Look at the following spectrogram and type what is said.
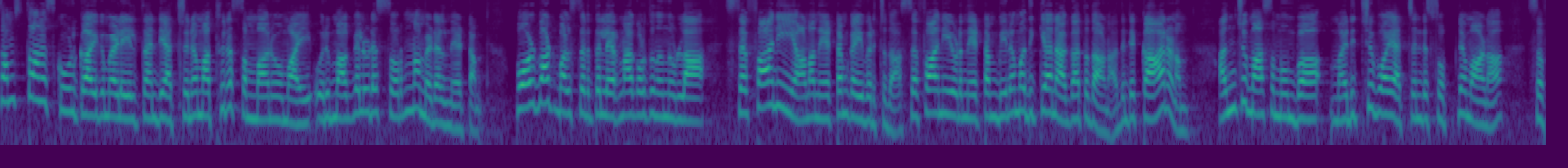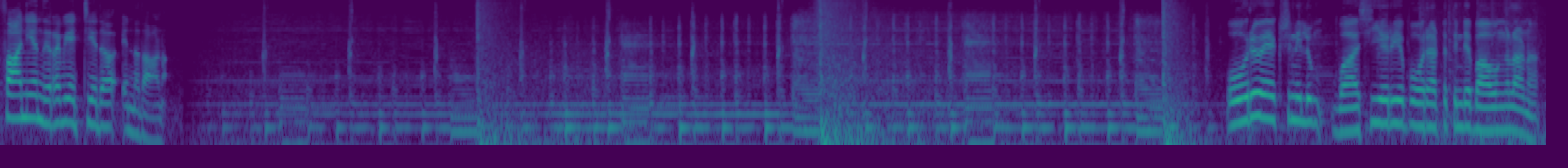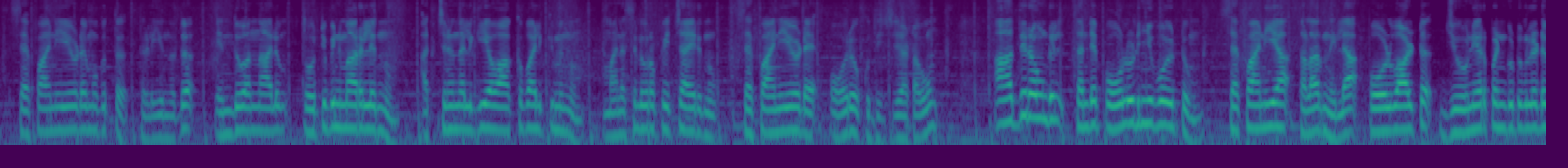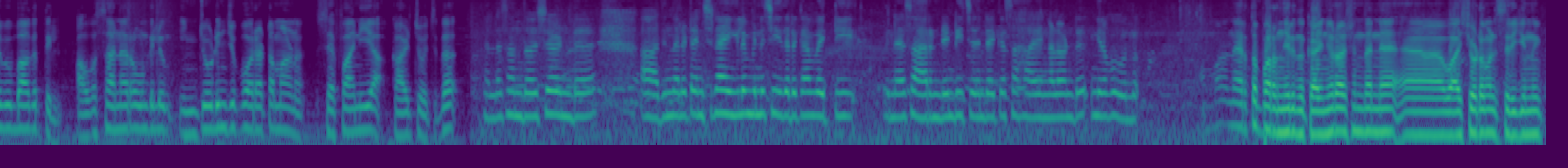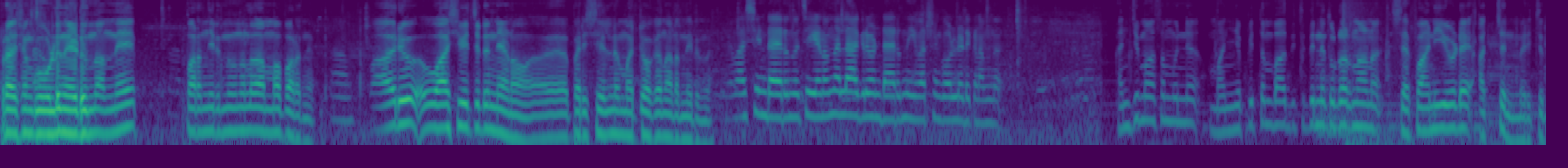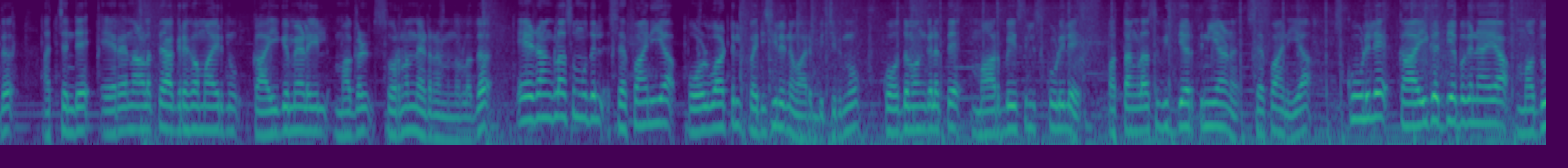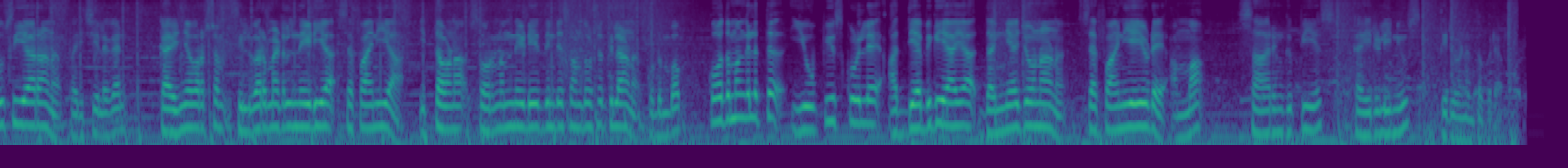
സംസ്ഥാന സ്കൂൾ കായികമേളയിൽ തന്റെ അച്ഛന് മധുര സമ്മാനവുമായി ഒരു മകളുടെ സ്വർണ മെഡൽ നേട്ടം. പോൾവാട്ട് മത്സരത്തിൽ എറണാകുളത്ത് നിന്നുള്ള സെഫാനിയാണ് നേട്ടം കൈവരിച്ചത്. സെഫാനിയുടെ നേട്ടം വിലമതിക്കാനാകാത്തതാണ്. അതിന്റെ കാരണം അഞ്ചു മാസം മുമ്പ് മരിച്ചുപോയ അച്ഛന്റെ സ്വപ്നമാണ് സെഫാനിയെ നിറവേറ്റിയത് എന്നതാണ്. ഓരോ ആക്ഷനിലും വാശിയേറിയ പോരാട്ടത്തിന്റെ ഭാവങ്ങളാണ് സെഫാനിയയുടെ മുഖത്ത് തെളിയുന്നത്. എന്തു വന്നാലും തോറ്റു പിന്മാറില്ലെന്നും അച്ഛനു നൽകിയ വാക്ക് പാലിക്കുമെന്നും മനസ്സിലുറപ്പിച്ചായിരുന്നു സെഫാനിയയുടെ ഓരോ കുതിച്ചുചാട്ടവും. ആദ്യ റൗണ്ടിൽ തന്റെ പോളൊടിഞ്ഞു പോയിട്ടും സെഫാനിയ തളർന്നില്ല. പോൾവാൾട്ട് ജൂനിയർ പെൺകുട്ടികളുടെ വിഭാഗത്തിൽ അവസാന റൗണ്ടിലും ഇഞ്ചോടിഞ്ച് പോരാട്ടമാണ് സെഫാനിയ കാഴ്ചവെച്ചത്. നല്ല സന്തോഷമുണ്ട്. ആദ്യം നല്ല ടെൻഷനായെങ്കിലും പിന്നെ ചെയ്തെടുക്കാൻ പറ്റി. പിന്നെ സാറിന്റെയും ടീച്ചറിന്റെയൊക്കെ സഹായങ്ങളുണ്ട്. സഹായങ്ങൾ കൊണ്ട് ഇങ്ങനെ പോകുന്നു. അമ്മ നേരത്തെ പറഞ്ഞിരുന്നു കഴിഞ്ഞ പ്രാവശ്യം തന്നെ വാശിയോടെ മത്സരിക്കുന്നു. ഇപ്രാവശ്യം ഗോൾഡ് നേടുന്നു. അന്നേ പറഞ്ഞിരുന്നു എന്നുള്ളത് അമ്മ പറഞ്ഞു. ആ. ഒരു വാശി വെച്ചിട്ട് തന്നെയാണോ പരിശീലനം മറ്റുമൊക്കെ നടന്നിരുന്നത്? വാശി ഉണ്ടായിരുന്നു. ചെയ്യണം നല്ല ആഗ്രഹം ഉണ്ടായിരുന്നു ഈ വർഷം ഗോൾഡ് എടുക്കണം എന്ന് അഞ്ചു മാസം മുന്ന് മഞ്ഞപ്പിത്തം ബാധിച്ചതിനെ തുടർന്നാണ് സെഫാനിയയുടെ അച്ഛൻ മരിച്ചത്. അച്ഛന്റെ ഏറെ നാളത്തെ ആഗ്രഹമായിരുന്നു കായികമേളയിൽ മകൾ സ്വർണം നേടണമെന്നുള്ളത്. ഏഴാം ക്ലാസ് മുതൽ സെഫാനിയ പോൾവാട്ടിൽ പരിശീലനം ആരംഭിച്ചിരുന്നു. കോതമംഗലത്തെ മാർബേസിൽ സ്കൂളിലെ പത്താം ക്ലാസ് വിദ്യാർത്ഥിനിയാണ് സെഫാനിയ സ്കൂളിലെ കായിക അധ്യാപകനായ മധു സിയാറാണ് പരിശീലകൻ. കഴിഞ്ഞ വർഷം സിൽവർ മെഡൽ നേടിയ സെഫാനിയ ഇത്തവണ സ്വർണം നേടിയതിന്റെ സന്തോഷത്തിലാണ് കുടുംബം. കോതമംഗലത്ത് യു പി സ്കൂളിലെ അധ്യാപികയായ ധന്യ ജോണാണ് സെഫാനിയയുടെ അമ്മ. Sarang P S Kairali news Thiruvananthapuram.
